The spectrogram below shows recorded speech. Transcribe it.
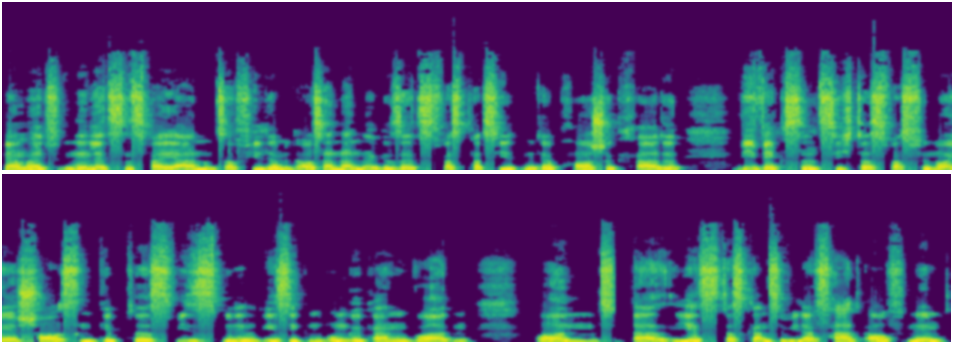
Wir haben halt in den letzten zwei Jahren uns auch viel damit auseinandergesetzt. Was passiert mit der Branche gerade? Wie wechselt sich das? Was für neue Chancen gibt es? Wie ist es mit den Risiken umgegangen worden? Und da jetzt das Ganze wieder Fahrt aufnimmt,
